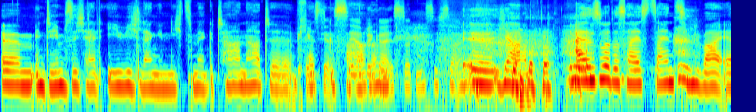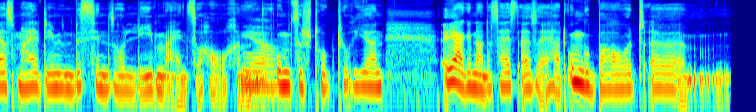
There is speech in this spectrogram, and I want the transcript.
ähm, in dem sich halt ewig lange nichts mehr getan hatte, Klingt ja sehr festgefahren. begeistert, muss ich sagen. Äh, ja, also das heißt, sein Ziel war erstmal dem ein bisschen so Leben einzuhauchen, Ja. äh, umzustrukturieren. Äh, Ja, genau, das heißt also, er hat umgebaut, ähm,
